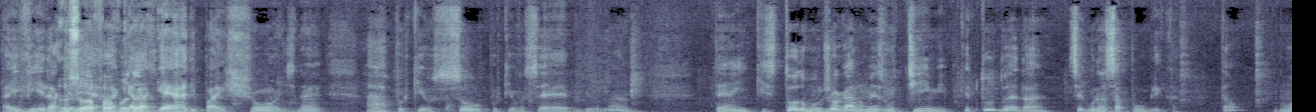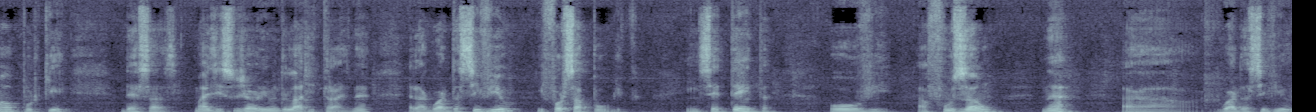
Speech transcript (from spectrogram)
Aí vira aquele, eu sou a favor aquela da... guerra de paixões, né? Ah, porque eu sou, porque você é. Porque eu... Não. Tem que todo mundo jogar no mesmo time, porque tudo é da segurança pública. Então, não há o porquê dessas. Mas isso já oriundo lá de trás, né? Era a Guarda Civil e Força Pública. Em 70 houve a fusão, né? A Guarda Civil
